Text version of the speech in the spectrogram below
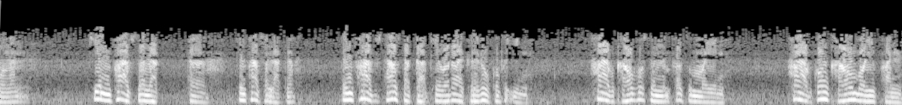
งค์นั้น เช่นภาพสลักเออเช่นภาพสลักนะเป็นภาพเท้าสกกะเทวราชคือรูปของพระอินทร์ภาพเขาพระสุนพระสุมเมนภาพของเขาบริพันธ์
